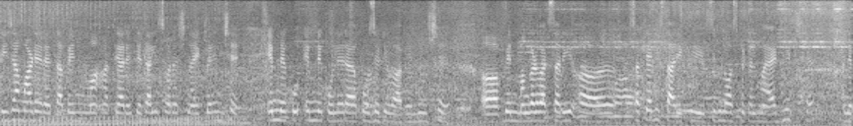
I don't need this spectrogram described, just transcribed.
ત્રીજા માળે રહેતા બેનમાં અત્યારે તેતાલીસ વર્ષના એક બેન છે. એમને એમને કોલેરા પોઝિટિવ આવેલું છે. બેન મંગળવાર સારી સત્યાવીસ તારીખથી સિવિલ હોસ્પિટલમાં એડમિટ છે અને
